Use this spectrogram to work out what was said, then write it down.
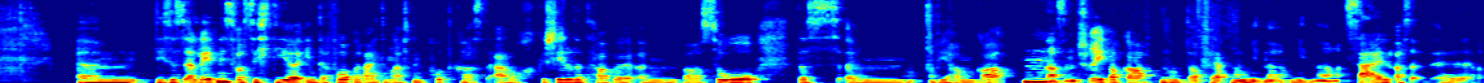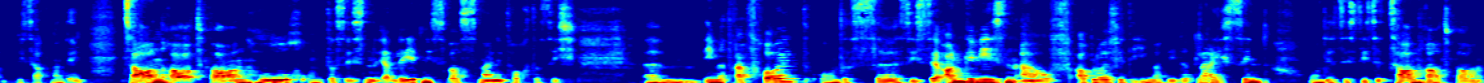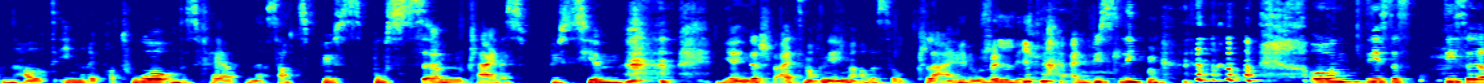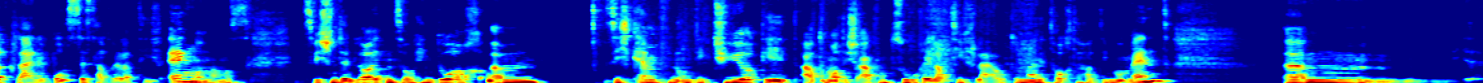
Ähm, dieses Erlebnis, was ich dir in der Vorbereitung auf den Podcast auch geschildert habe, ähm, war so, dass ähm, wir haben einen Garten, also einen Schrebergarten und da fährt man mit einer, mit einer Seil, also äh, wie sagt man den, Zahnradbahn hoch und das ist ein Erlebnis, was meine Tochter sich ähm, immer darauf freut und es, äh, sie ist sehr angewiesen auf Abläufe, die immer wieder gleich sind. Und jetzt ist diese Zahnradbahn halt in Reparatur und es fährt ein Ersatzbus, Bus, ähm, kleines Büsschen. Wir in der Schweiz machen ja immer alles so klein. Oder? Ein Büsli. und dieses, dieser kleine Bus ist halt relativ eng und man muss zwischen den Leuten so hindurch ähm, sich kämpfen und die Tür geht automatisch auf und zu relativ laut. Und meine Tochter hat im Moment ähm,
